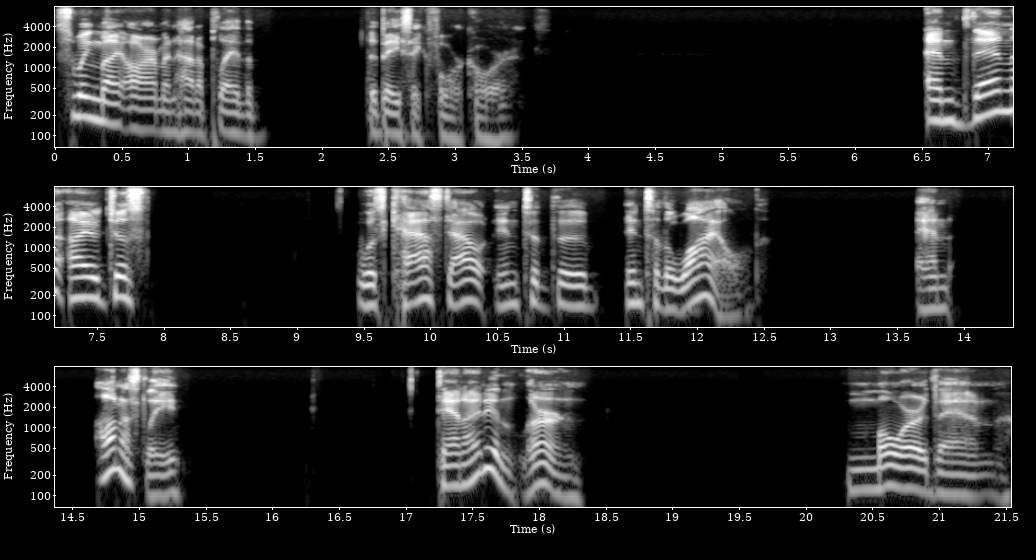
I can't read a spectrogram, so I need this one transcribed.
swing my arm and how to play the the basic four chords. And then I just was cast out into the into the wild. And honestly, Dan, I didn't learn more than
